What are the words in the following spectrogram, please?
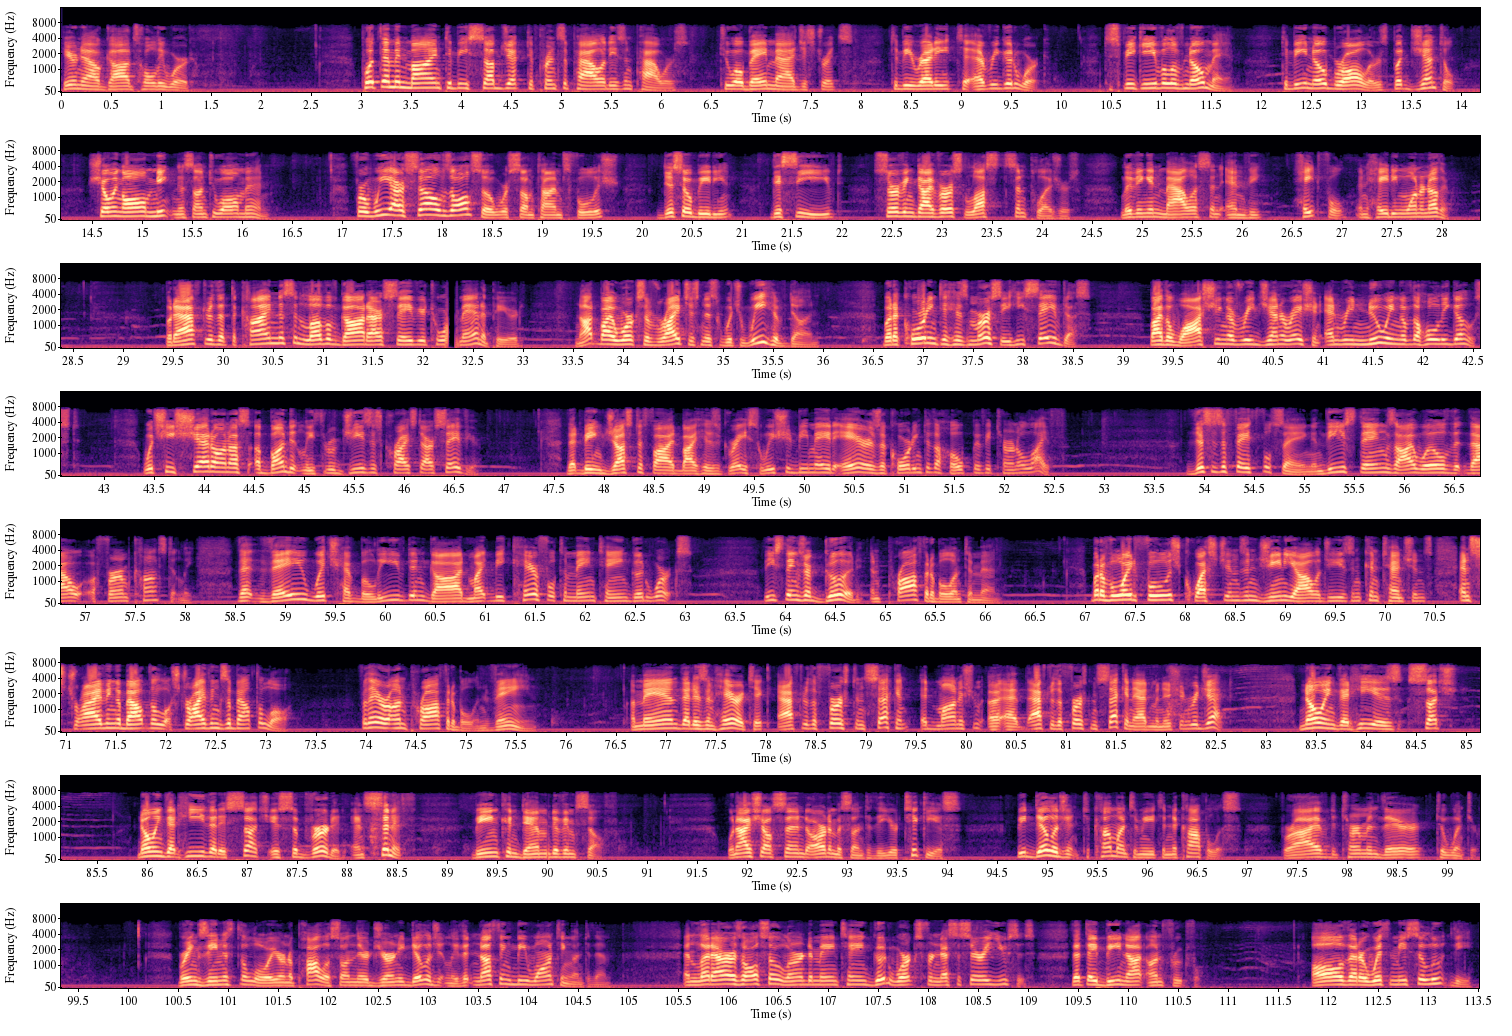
Hear now God's holy word. Put them in mind to be subject to principalities and powers, to obey magistrates, to be ready to every good work, to speak evil of no man, to be no brawlers, but gentle, showing all meekness unto all men. For we ourselves also were sometimes foolish, disobedient, deceived, serving diverse lusts and pleasures, living in malice and envy, hateful and hating one another. But after that the kindness and love of God our Savior toward man appeared, not by works of righteousness which we have done, but according to his mercy he saved us, by the washing of regeneration and renewing of the Holy Ghost, which he shed on us abundantly through Jesus Christ our Savior, that being justified by his grace we should be made heirs according to the hope of eternal life. This is a faithful saying, and these things I will that thou affirm constantly that they which have believed in God might be careful to maintain good works. These things are good and profitable unto men. But avoid foolish questions and genealogies and contentions and striving about the strivings about the law, for they are unprofitable and vain. A man that is an heretic after the first and second admonition, uh, after the first and second admonition reject, knowing that he is such knowing that he that is such is subverted and sinneth, being condemned of himself. When I shall send Artemas unto thee, or Tychicus, be diligent to come unto me to Nicopolis, for I have determined there to winter. Bring Zenas the lawyer and Apollos on their journey diligently, that nothing be wanting unto them. And let ours also learn to maintain good works for necessary uses, that they be not unfruitful. All that are with me salute thee.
